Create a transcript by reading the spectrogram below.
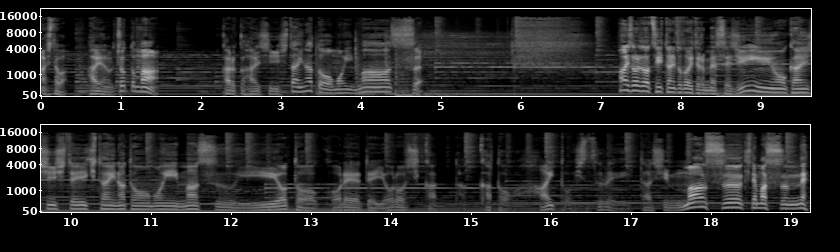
明日は早いあの、ちょっとまあ、軽く配信したいなと思います。はい、それではツイッターに届いているメッセージを開始していきたいなと思いますよと、これでよろしかったかと、はいと失礼いたします。来てますね。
